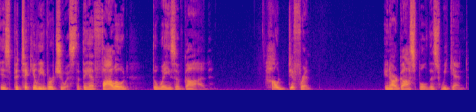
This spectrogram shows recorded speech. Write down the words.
is particularly virtuous, that they have followed the ways of God. How different in our gospel this weekend.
